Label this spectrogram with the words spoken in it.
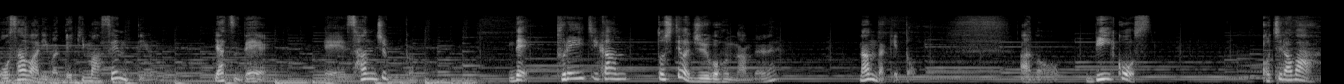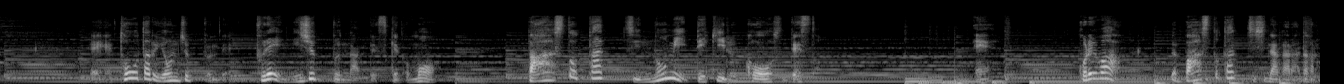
おさわりはできませんっていうやつで、えー、30分。で、プレイ時間としては15分なんだよね。なんだけど、あの、B コース。こちらは、えー、トータル40分で、プレイ20分なんですけども、バーストタッチのみできるコースですと。ね。これは、バーストタッチしながら、だから、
